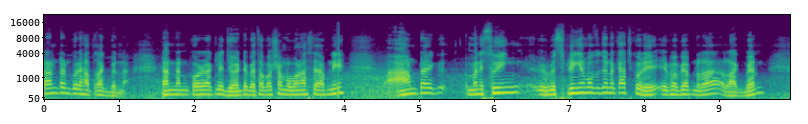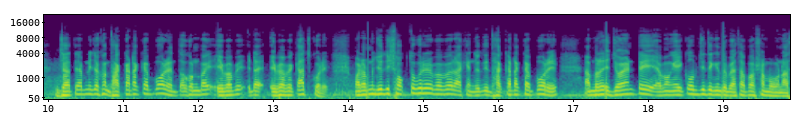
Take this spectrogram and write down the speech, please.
টান টান করে হাত রাখবেন না। টান টান করে রাখলে জয়েন্টে ব্যথা পাওয়ার সম্ভাবনা আছে। আপনি আর্মটা মানে সুইং, স্প্রিংয়ের মতো যেন কাজ করে, এভাবে আপনারা রাখবেন। যাতে আপনি যখন ধাক্কা টাক্কা পড়েন, তখন বা এভাবে, এটা এভাবে কাজ করে। বাট আপনি যদি শক্ত করে এভাবে রাখেন, যদি ধাক্কা টাক্কা পরে আপনার এই জয়েন্টে এবং এই কবজিতে কিন্তু ব্যথা পাওয়ার সম্ভাবনা আছে।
